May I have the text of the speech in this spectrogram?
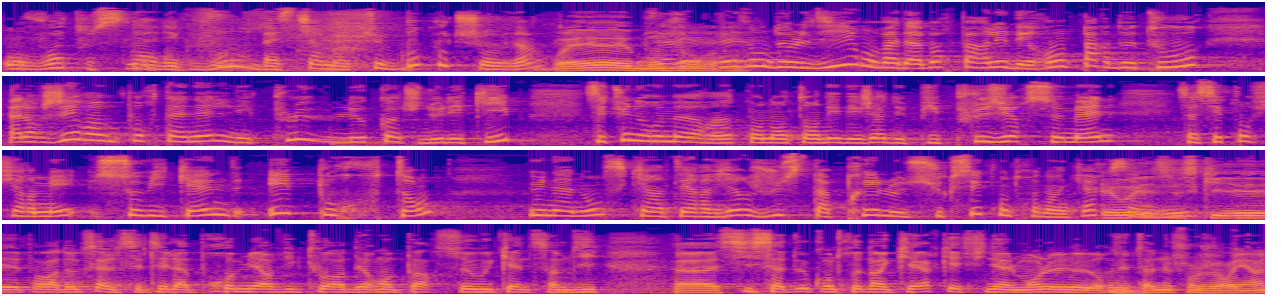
On voit tout cela avec vous, Bastien Mathieu. Beaucoup de choses. Hein. bonjour. Vous avez raison de le dire. On va d'abord parler des remparts de Tours. Alors, Jérôme Pourtanel n'est plus le coach de l'équipe. C'est une rumeur hein, qu'on entendait déjà depuis plusieurs semaines. Ça s'est confirmé ce week-end. Et pourtant, une annonce qui intervient juste après le succès contre Dunkerque c'est ce qui est paradoxal. C'était la première victoire des remparts ce week-end samedi, 6 euh, à 2 contre Dunkerque, et finalement le résultat ne change rien.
